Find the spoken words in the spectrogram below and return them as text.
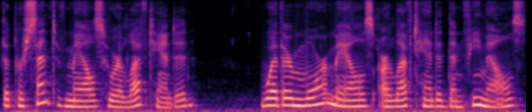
the percent of males who are left-handed, whether more males are left-handed than females,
